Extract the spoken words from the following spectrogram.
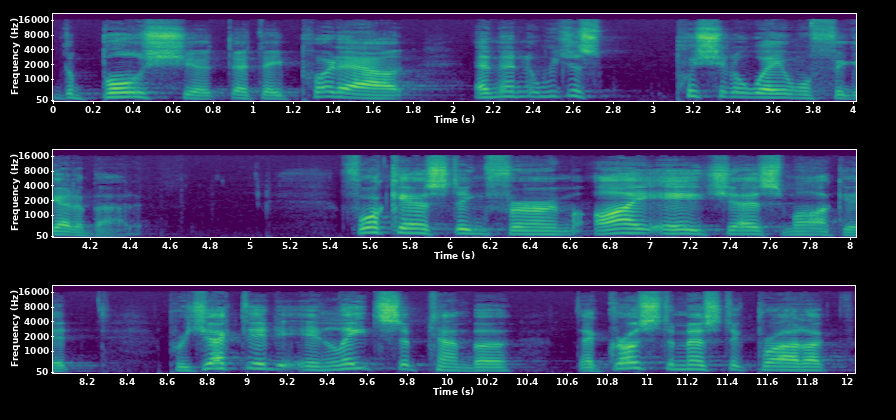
the bullshit that they put out, and then we just push it away and we'll forget about it. Forecasting firm IHS Markit projected in late September that gross domestic product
